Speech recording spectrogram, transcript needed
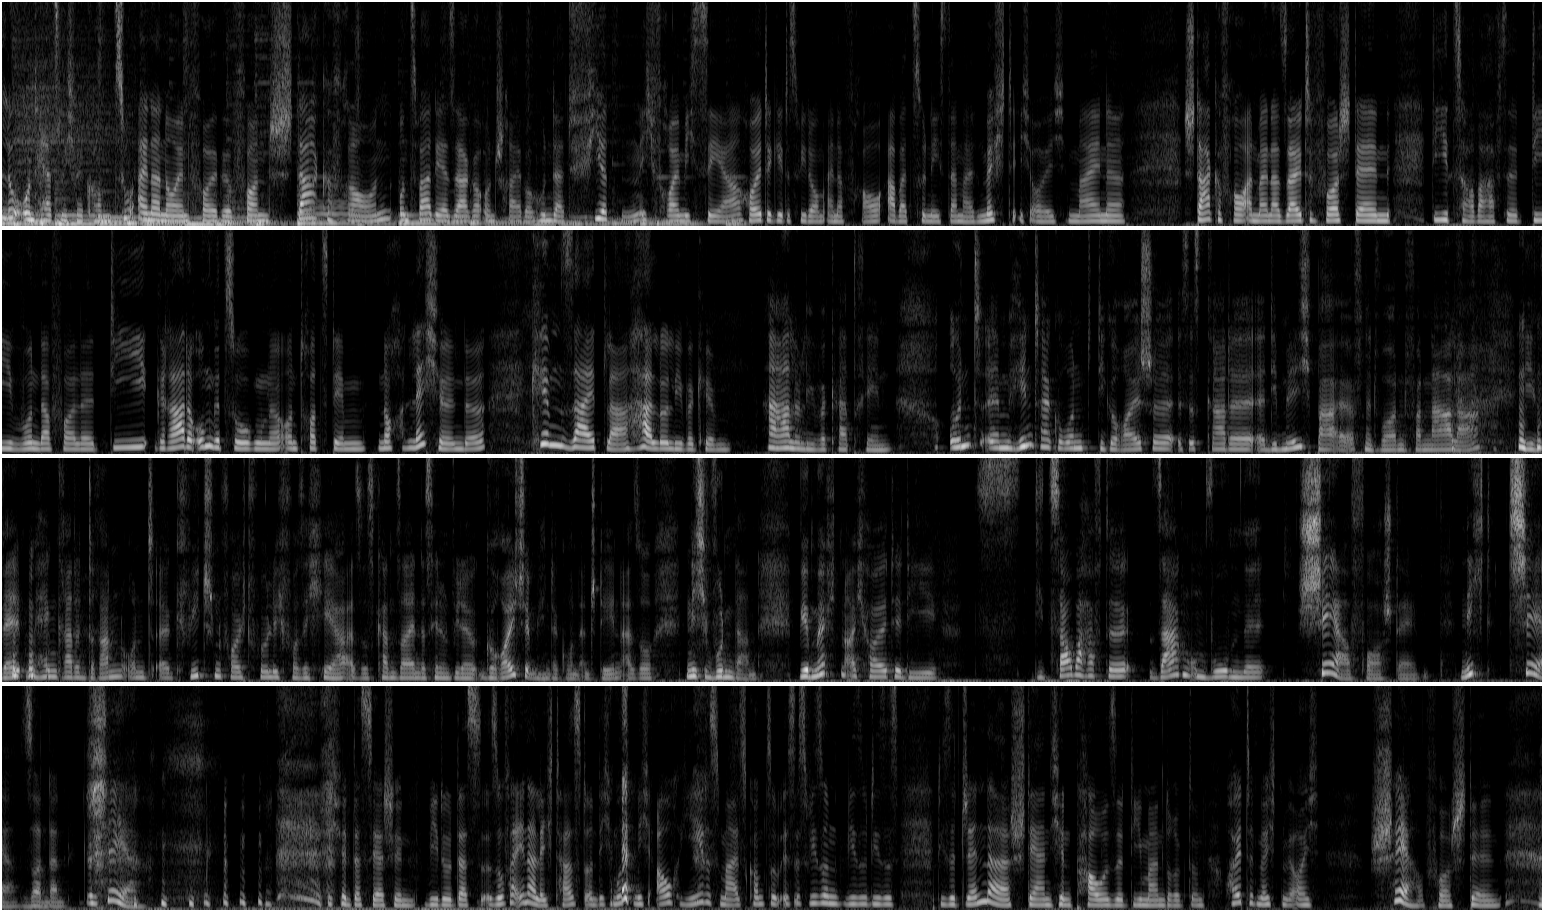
Hallo und herzlich willkommen zu einer neuen Folge von Starke Frauen und zwar der Sager und Schreiber 104. Ich freue mich sehr. Heute geht es wieder um eine Frau, aber zunächst einmal möchte ich euch meine starke Frau an meiner Seite vorstellen, die zauberhafte, die wundervolle, die gerade umgezogene und trotzdem noch lächelnde Kim Seidler. Hallo liebe Kim. Hallo, liebe Katrin. Und im Hintergrund die Geräusche. Es ist gerade äh, die Milchbar eröffnet worden von Nala. Die Welpen hängen gerade dran und äh, quietschen feuchtfröhlich vor sich her. Also es kann sein, dass hin und wieder Geräusche im Hintergrund entstehen. Also nicht wundern. Wir möchten euch heute die, die zauberhafte, sagenumwobene Cher vorstellen. Nicht Chair, sondern Cher. ich finde das sehr schön, wie du das so verinnerlicht hast. Und ich muss mich auch jedes Mal, es kommt so, es ist wie so, ein, wie so dieses, diese Gender-Sternchen-Pause, die man drückt. Und heute möchten wir euch Cher vorstellen.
